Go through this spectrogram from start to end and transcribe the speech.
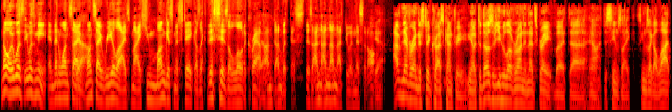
No, it was it was me. And then once I Yeah. once I realized my humongous mistake, I was like, this is a load of crap. I'm done with this. This I'm not I'm not doing this at all. Yeah, I've never understood cross country. You know, to those of you who love running, that's great, but uh, you know, it just seems like seems like a lot.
